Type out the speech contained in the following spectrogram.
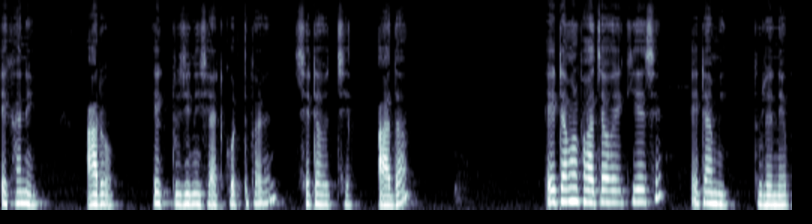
এখানে আরও একটু জিনিস অ্যাড করতে পারেন। সেটা হচ্ছে আদা। এটা আমার ভাজা হয়ে গিয়েছে। এটা আমি তুলে নেব।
